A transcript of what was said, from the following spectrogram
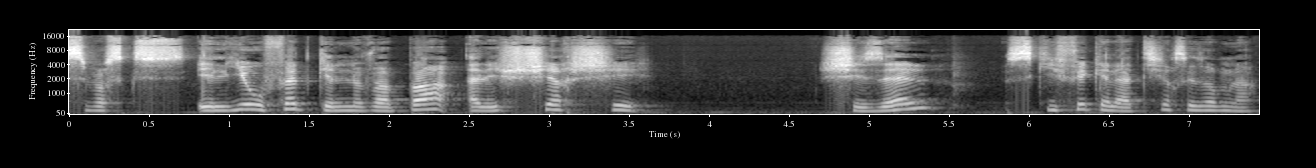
c'est parce que est lié au fait qu'elle ne va pas aller chercher chez elle ce qui fait qu'elle attire ces hommes-là.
